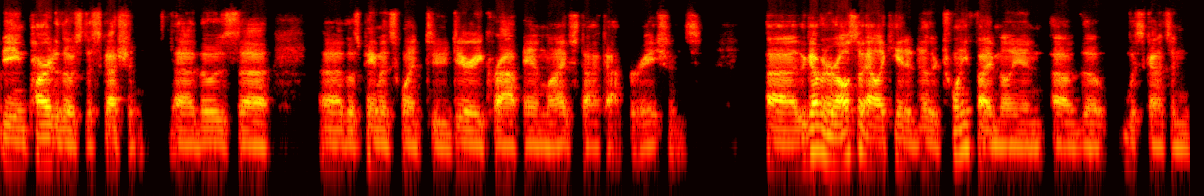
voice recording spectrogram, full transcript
being part of those discussions. those uh, those payments went to dairy, crop, and livestock operations. Uh, the governor also allocated another 25 million of the Wisconsin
